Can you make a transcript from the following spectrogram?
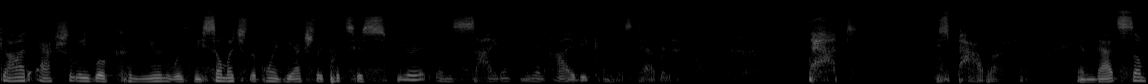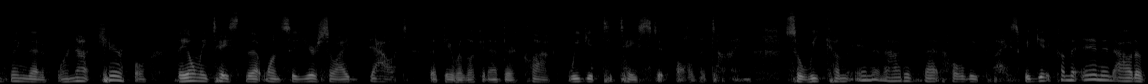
God actually will commune with me, so much to the point He actually puts His Spirit inside of me and I become His tabernacle. That is powerful. And that's something that if we're not careful, they only taste that once a year. So I doubt that they were looking at their clock. We get to taste it all the time. So we come in and out of that holy place. We get come in and out of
